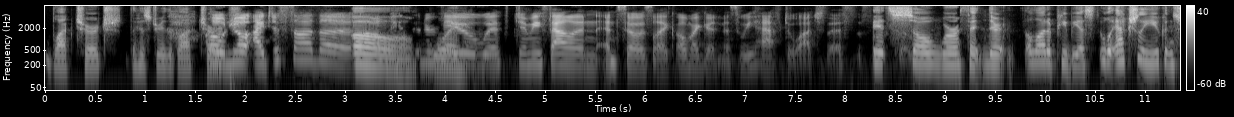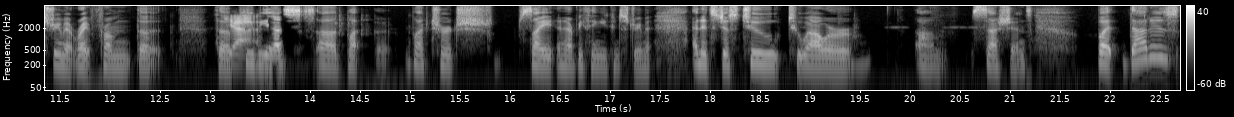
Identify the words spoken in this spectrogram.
Black Church, the history of the Black Church. Oh no, I just saw the oh, um, interview boy. with Jimmy Fallon, and so I was like, oh my goodness, we have to watch this. this it's so, so worth it. There, a lot of PBS. Well, actually, you can stream it right from the the yeah. PBS uh, Black uh, Black Church site and everything. You can stream it, and it's just two two hour um, sessions. But that is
